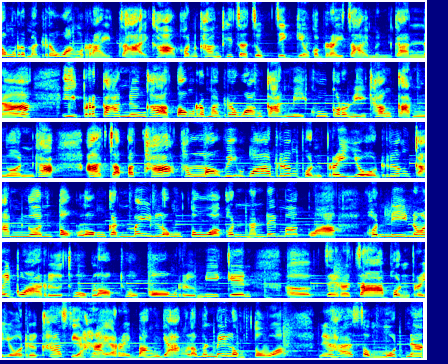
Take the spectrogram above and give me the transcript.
ต้องระมัดระวังรายจ่ายค่ะ ค่อนข้างที่จะจุกจิกเกี่ยวกับรายจ่ายเหมือนกันนะ อีกประการหนึ่งค่ะ ต้องระมัดระวังการมีคู่กรณีทางการเงินค่ะ อาจจะปะทะทะเลาะวิวาทเรื่องผลประโยชน์ เรื่องการเงินตกลงกันไม่ลงตัวคนนั้นได้มากกว่า คนนี้น้อยกว่าหรือถูกหลอกถูกโกง หรือมีเกณฑ์เอ่อเจรจาผลประโยชน์หรือค่าเสียหายอะไรบางอย่าง แล้วมันไม่ลงตัวนะคะสมมุตินะ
